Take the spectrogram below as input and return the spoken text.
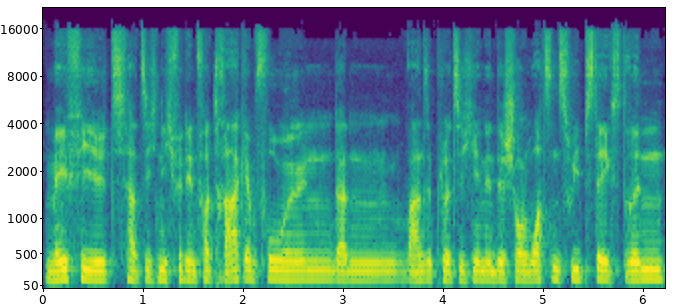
Mayfield hat sich nicht für den Vertrag empfohlen. Dann waren sie plötzlich in den Deshaun Watson Sweepstakes drin.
